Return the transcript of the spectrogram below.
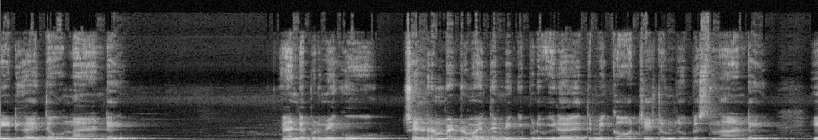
నీట్గా అయితే ఉన్నాయండి. అండ్ ఇప్పుడు మీకు చిల్డ్రన్ బెడ్రూమ్ అయితే మీకు ఇప్పుడు వీడియోలో అయితే మీకు కవర్ చేయడం చూపిస్తున్నానండి. ఈ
